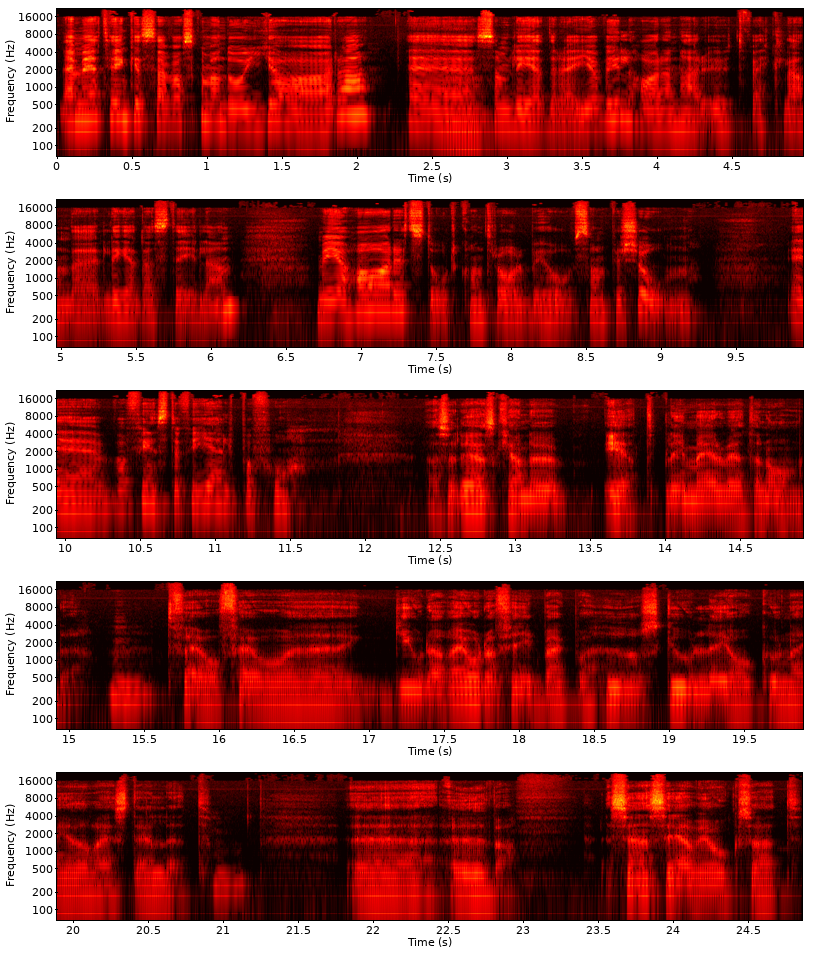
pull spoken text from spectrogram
Nej, men jag tänker så här, vad ska man då göra eh, Mm. som ledare? Jag vill ha den här utvecklande ledarstilen. Men jag har ett stort kontrollbehov som person. Eh, vad finns det för hjälp att få? Alltså dels kan du ett, bli medveten om det. Mm. Två, få eh, goda råd och feedback på hur skulle jag kunna göra istället. Mm. Eh, öva. Sen ser vi också att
